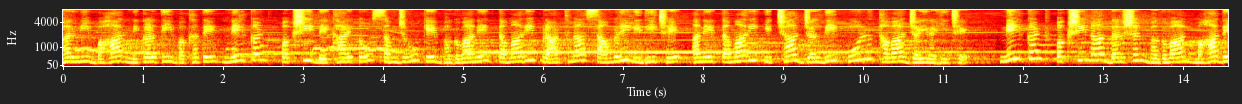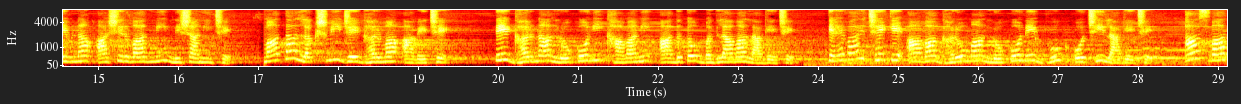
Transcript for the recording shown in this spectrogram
ઘરની બહાર નીકળતી વખતે નીલકંઠ પક્ષી દેખાય તો સમજવું કે ભગવાને તમારી પ્રાર્થના સાંભળી લીધી છે અને તમારી ઈચ્છા જલ્દી પૂર્ણ થવા જઈ રહી છે. નીલકંઠ પક્ષીના દર્શન ભગવાન મહાદેવના આશીર્વાદની નિશાની છે. માતા લક્ષ્મી જે ઘરમાં આવે છે, તે ઘરના લોકોની ખાવાની આદતો બદલાવા લાગે છે. કહેવાય છે કે આવા ઘરોમાં લોકોને ભૂખ ઓછી લાગે છે. ખાસ વાત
